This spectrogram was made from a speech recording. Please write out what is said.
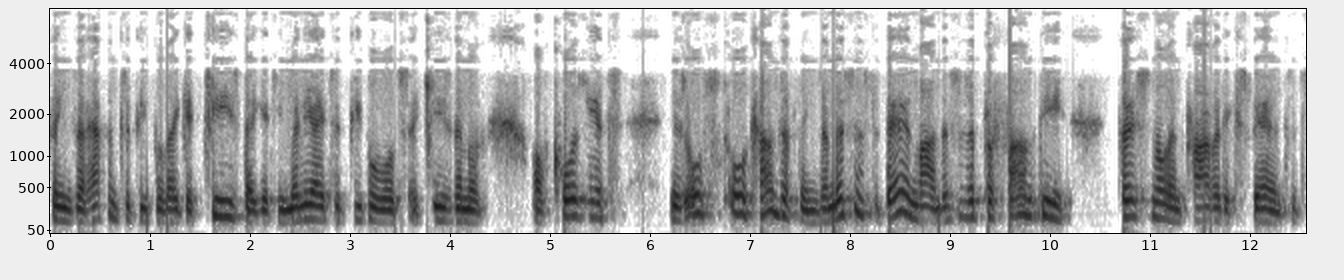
things that happen to people. They get teased, they get humiliated, people will accuse them of, of causing it. There's all, all kinds of things. And this is, bear in mind, this is a profoundly personal and private experience. It's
